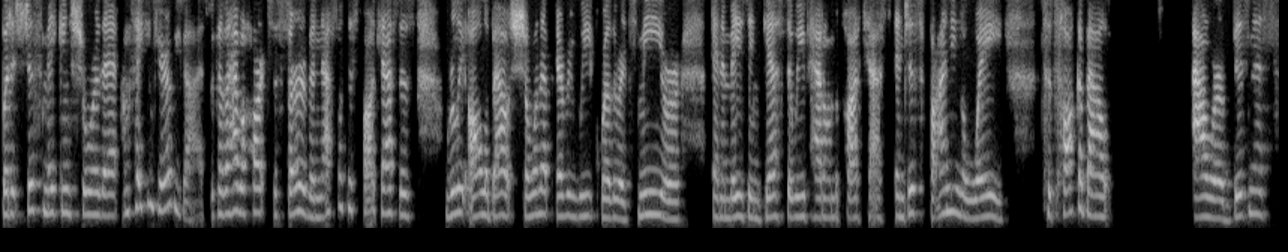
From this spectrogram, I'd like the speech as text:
but it's just making sure that I'm taking care of you guys because I have a heart to serve. And that's what this podcast is really all about showing up every week, whether it's me or an amazing guest that we've had on the podcast, and just finding a way to talk about our business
